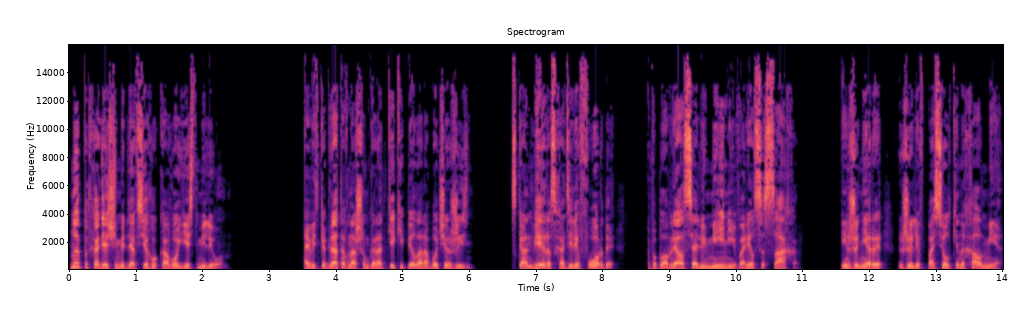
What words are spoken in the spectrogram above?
но и подходящими для всех, у кого есть миллион. А ведь когда-то в нашем городке кипела рабочая жизнь. С конвейера сходили форды, выплавлялся алюминий, варился сахар. Инженеры жили в поселке на холме,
